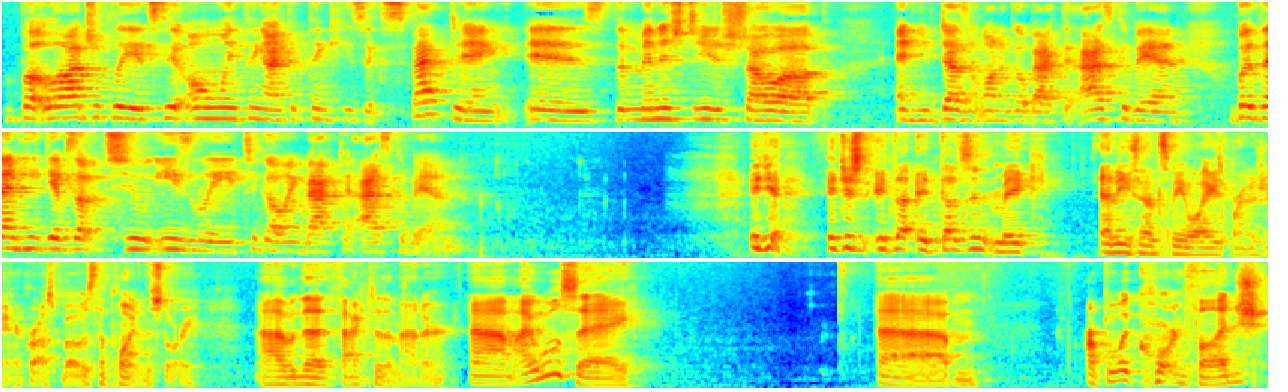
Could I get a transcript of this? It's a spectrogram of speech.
but logically, it's the only thing I could think he's expecting is the ministry to show up, and he doesn't want to go back to Azkaban, but then he gives up too easily to going back to Azkaban. It yeah, it just it, it doesn't make any sense to me why he's brandishing a crossbow. Is the point of the story. The fact of the matter. Um, I will say, um, our boy Corn Fudge,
